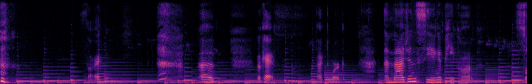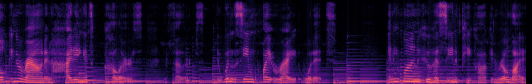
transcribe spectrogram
Sorry. Uh, okay, back to work. Imagine seeing a peacock sulking around and hiding its colors and feathers. It wouldn't seem quite right, would it? Anyone who has seen a peacock in real life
